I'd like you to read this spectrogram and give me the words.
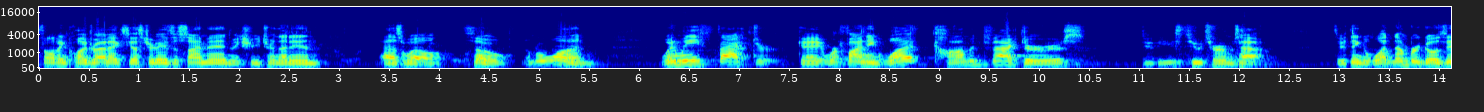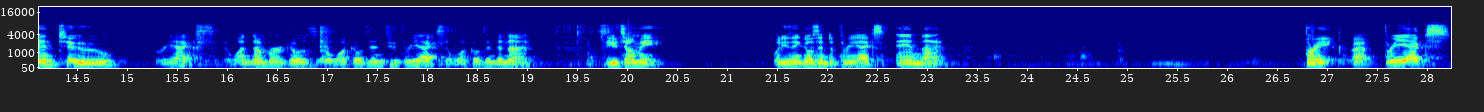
solving quadratics, yesterday's assignment. Make sure you turn that in as well. So, number one, when we factor, okay, we're finding what common factors do these two terms have. So you're thinking what number goes into 3x and what number goes, or what goes into 3x and what goes into 9. So you tell me, what do you think goes into 3x and 9? 3, right? 3x,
